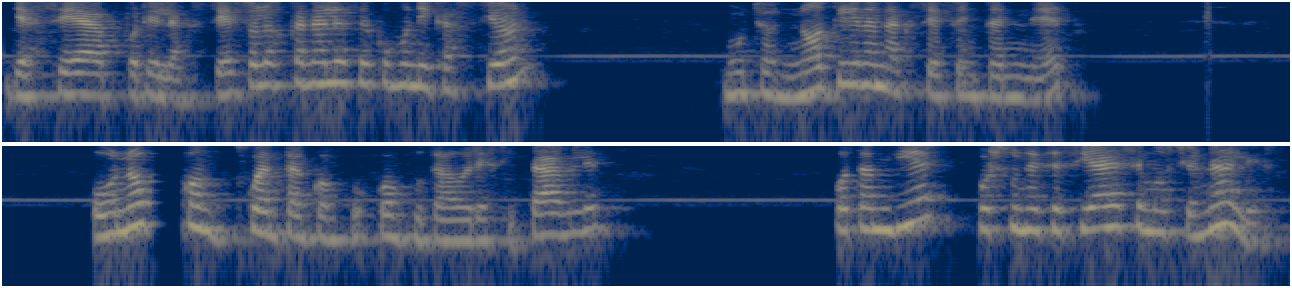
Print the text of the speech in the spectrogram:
ya sea por el acceso a los canales de comunicación, muchos no tienen acceso a Internet, o no cuentan con computadores y tablets, o también por sus necesidades emocionales,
